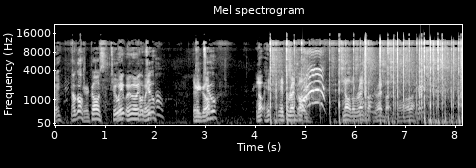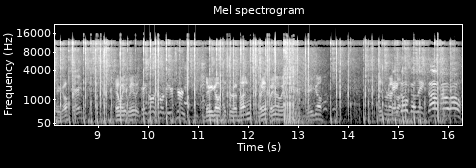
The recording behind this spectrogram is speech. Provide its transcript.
Okay, now go. Here it goes. Two. Wait, wait, wait, No, wait. two. Oh, There you go. two. No, hit, hit the red button. Ah! No, the red button, the red button. Oh, hold on. Okay, There you go. okay. Hey, wait, wait, wait. Okay, go, go to your turn. There you go. Hit the red button. Wait, wait, wait, wait. There you go. Hit the red Okay, button. go, go, Lee. Go, go, go.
